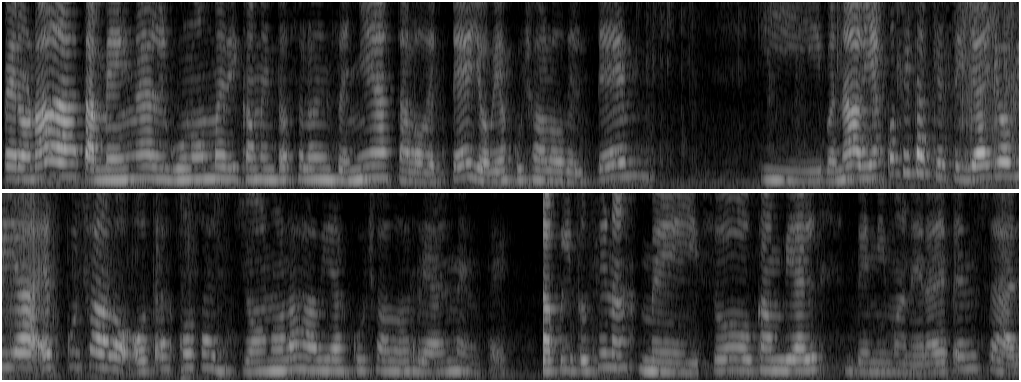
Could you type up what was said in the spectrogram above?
Pero nada, también algunos medicamentos se los enseñé, hasta lo del té. Yo había escuchado lo del té. Y pues nada, había cositas que si ya yo había escuchado, otras cosas yo no las había escuchado realmente. La pitocina me hizo cambiar de mi manera de pensar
